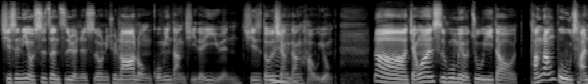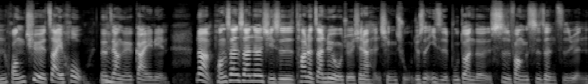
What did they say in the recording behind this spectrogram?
其实你有市政资源的时候，你去拉拢国民党籍的议员，其实都是相当好用。那蒋万安似乎没有注意到“螳螂捕蝉，黄雀在后”的这样一个概念。那黄珊珊呢？其实他的战略，我觉得现在很清楚，就是一直不断的释放市政资源，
